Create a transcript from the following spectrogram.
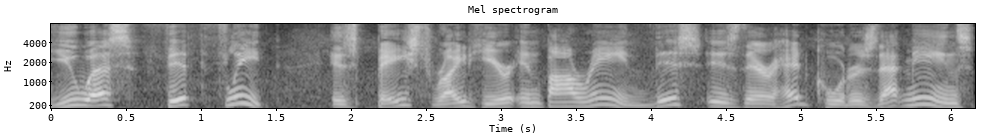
U.S. Fifth Fleet is based right here in Bahrain. This is their headquarters. That means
